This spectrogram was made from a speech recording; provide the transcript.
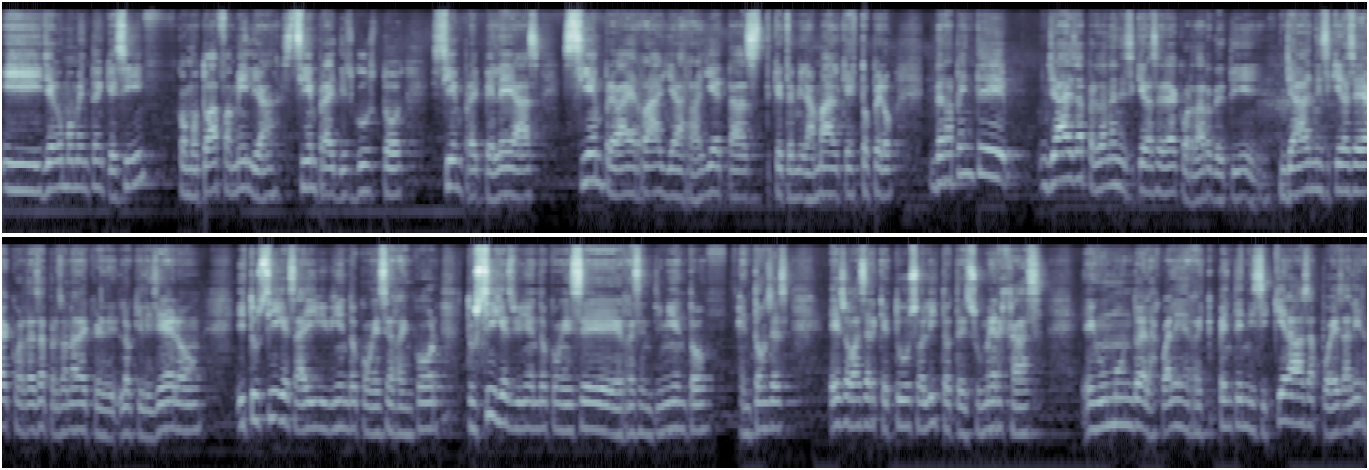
Y llega un momento en que sí, como toda familia, siempre hay disgustos, siempre hay peleas, siempre va a rayas, rayetas, que te mira mal, que esto, pero de repente ya esa persona ni siquiera se debe acordar de ti, ya ni siquiera se debe acordar esa persona de lo que le hicieron, y tú sigues ahí viviendo con ese rencor, tú sigues viviendo con ese resentimiento, entonces eso va a hacer que tú solito te sumerjas en un mundo de las cuales de repente ni siquiera vas a poder salir.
